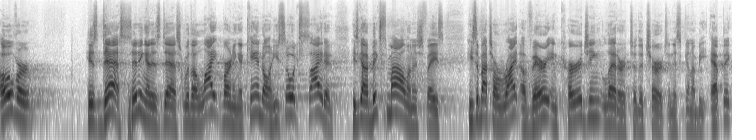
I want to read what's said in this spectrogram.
over his desk, sitting at his desk with a light burning, a candle, and he's so excited. He's got a big smile on his face. He's about to write a very encouraging letter to the church, and it's going to be epic.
